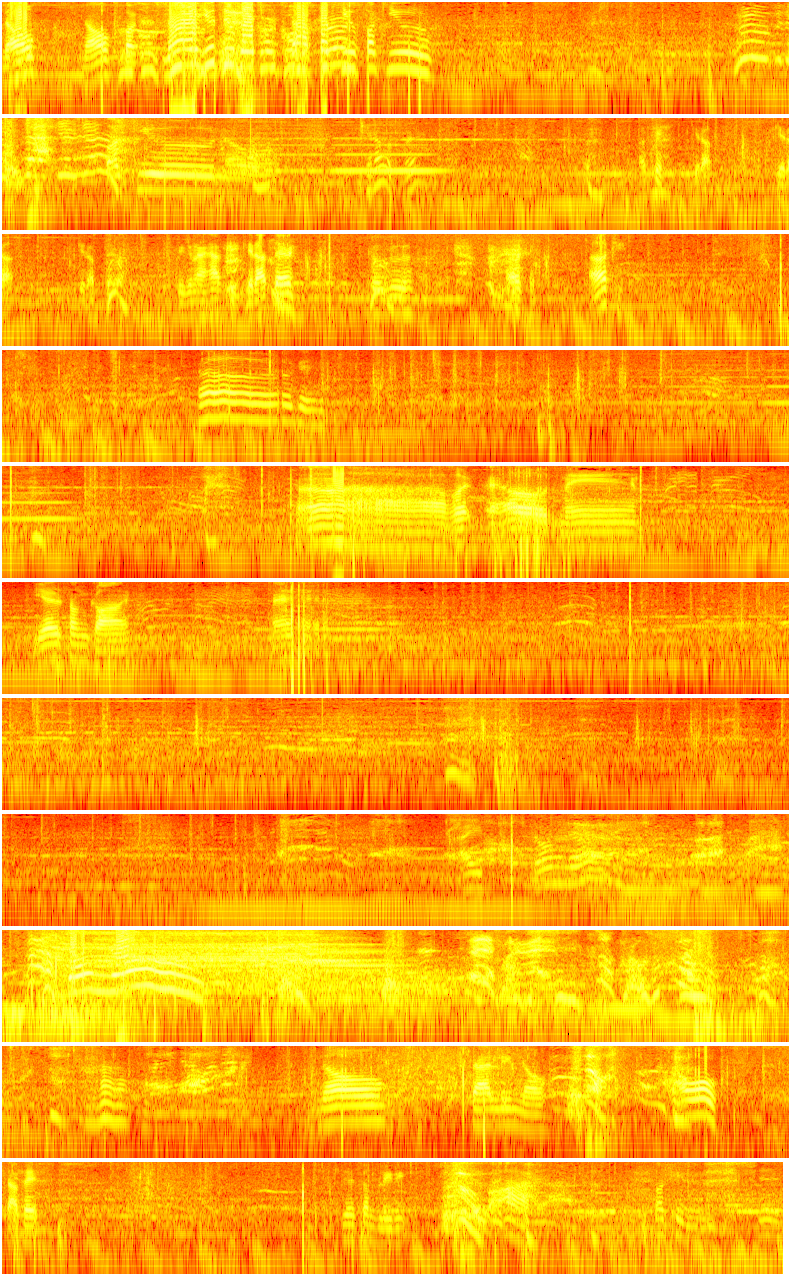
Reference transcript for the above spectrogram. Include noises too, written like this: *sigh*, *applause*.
No. No. Fuck. No, you too, bitch. No, fuck you. Fuck you. Fuck you. No. Get up, man. Okay. Get up. Get up. Get up. You're gonna have to get up there. Go, go. Okay. Okay. Okay. Yes, I'm gone. Eh, eh. No. Sadly, no. Oh! Stop it. Yes, I'm bleeding. Ah! Fucking shit.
